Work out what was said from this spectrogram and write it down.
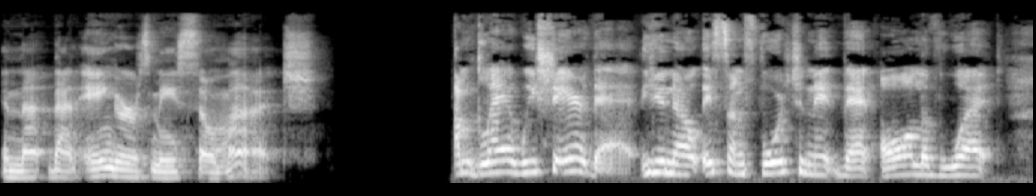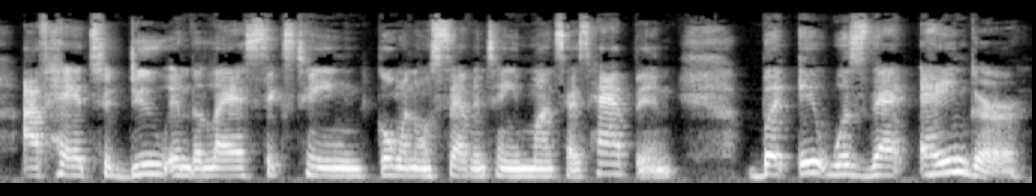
And that, that angers me so much. I'm glad we share that. You know, it's unfortunate that all of what I've had to do in the last 16, going on 17 months has happened. But it was that anger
